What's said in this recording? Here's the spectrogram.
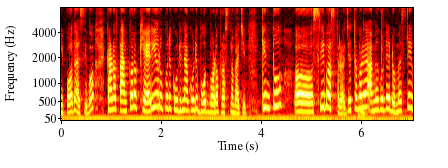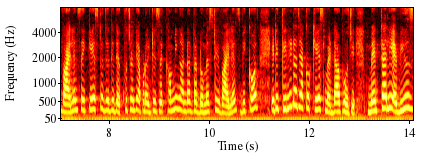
विपद आसो कारण तर क्यारियर उपर कौटी कौटी बहुत बड़ प्रश्नवाची कितु श्रीवस्त्र जितेबाला आम गोटे डोमेस्टिक भाइलेन्स केस्टा जब देखुं ଆପଣ it is coming under the domestic violence because ଏଠି ତିନିଟା ଯାକ କେସ୍ ମେଡ୍ ଆଉଟ୍ ହେଉଛି ମେଣ୍ଟାଲି ଏବ୍ୟୁଜ୍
